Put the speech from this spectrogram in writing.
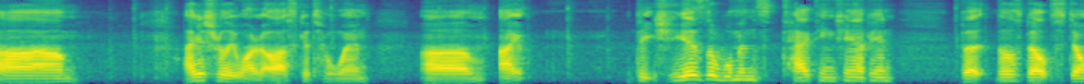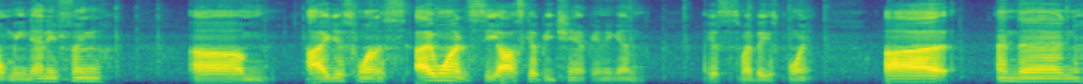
Um, I just really wanted Asuka to win. Um, I the, she is the women's tag team champion, but those belts don't mean anything. Um, I just want to. I wanted to see Asuka be champion again. I guess that's my biggest point. Uh, and then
